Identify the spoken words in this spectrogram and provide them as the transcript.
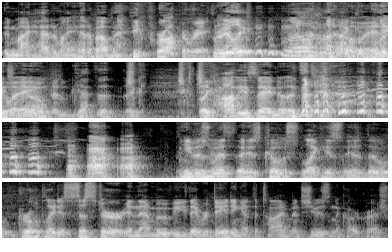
in my head in my head about Matthew Broderick. Really? well, I don't know. can let you anyway, know. got the like, like obviously I know that's he was with his coast, like his, his the girl who played his sister in that movie. They were dating at the time, and she was in the car crash.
